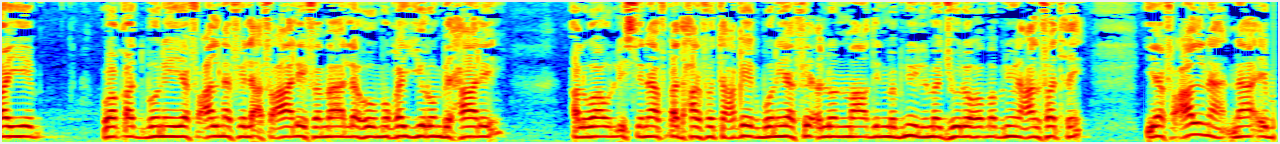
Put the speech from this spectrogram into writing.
طayib wqad bunii yafcalna fi اlafcaali fama lahu mugayiru bxaali alwaaw الاstinaaf qad xarfu taxqiiq buniya ficlu maadi mabniyu lmajhuul whuwa mabniyu cala اlfatxi yafcalna naaib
